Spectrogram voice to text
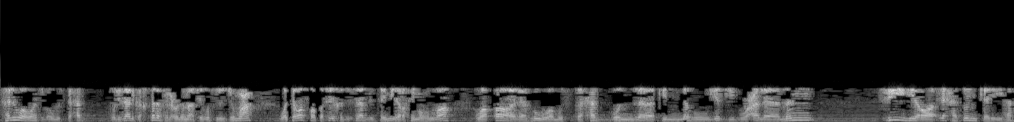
هل هو واجب أو مستحب؟ ولذلك اختلف العلماء في غسل الجمعة وتوسط شيخ الإسلام ابن تيمية رحمه الله وقال هو مستحب لكنه يجب على من فيه رائحة كريهة.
